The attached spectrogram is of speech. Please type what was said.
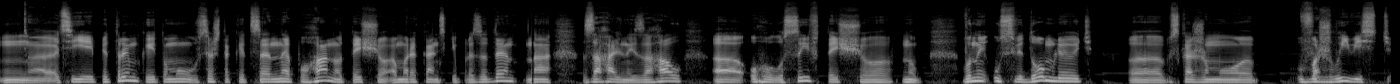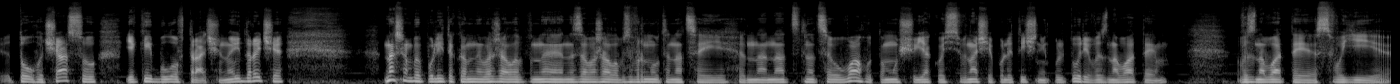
е, цієї підтримки. І тому все ж таки це непогано, те, що американський президент на загальний загал е, оголосив те, що ну вони усвідомлюють, е, скажімо, важливість того часу, який було втрачено. І до речі. Нашим би політикам не вважало не, не заважало б звернути на цей на, на, на це увагу, тому що якось в нашій політичній культурі визнавати визнавати свої,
